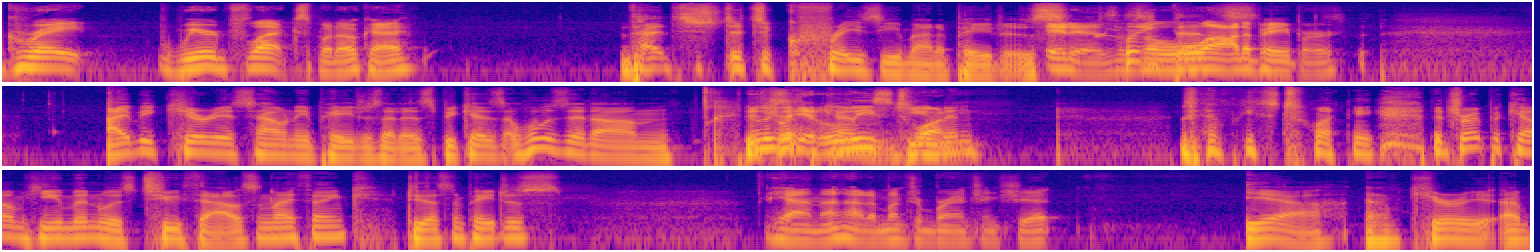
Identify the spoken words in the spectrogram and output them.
Great. Weird flex, but okay. That's just, it's a crazy amount of pages. It is. It's Like, a lot of paper. I'd be curious how many pages that is because what was it? Um, It looks like at least 20. Human? at least twenty. Detroit Become Human was two thousand, I think, two thousand pages. Yeah, and that had a bunch of branching shit. Yeah, and I'm curious. I'm,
